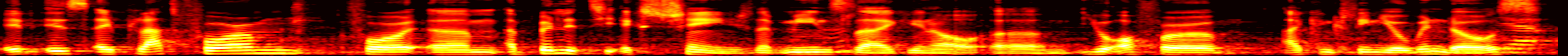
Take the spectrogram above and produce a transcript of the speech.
It is a platform for um, ability exchange. That means, like, you know, um, you offer, I can clean your windows. Yeah.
